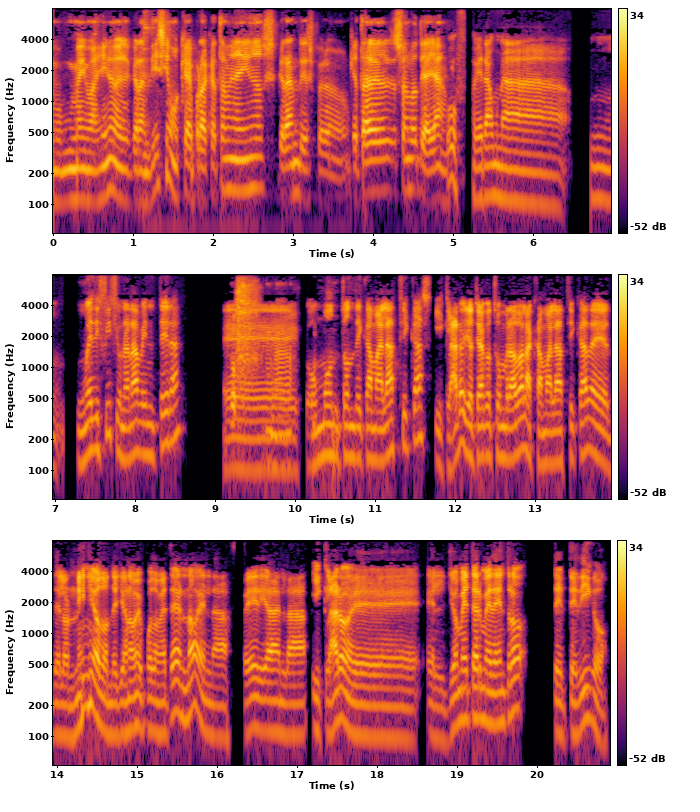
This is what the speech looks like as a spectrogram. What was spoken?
me imagino, es grandísimo, que por acá también hay unos grandes, pero ¿qué tal son los de allá? Uf, era una, un, un edificio, una nave entera, eh, Uf, con un montón de camas elásticas. Y claro, yo estoy acostumbrado a las camas elásticas de, de los niños, donde yo no me puedo meter, ¿no? En las ferias, en la... Y claro, eh, el yo meterme dentro, te, te digo,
